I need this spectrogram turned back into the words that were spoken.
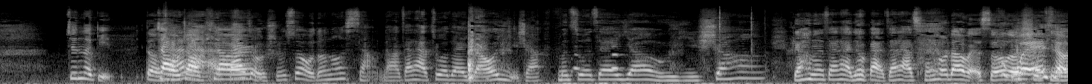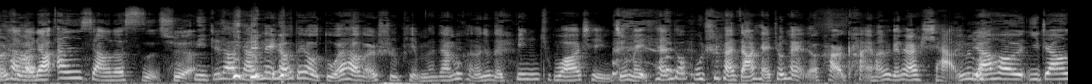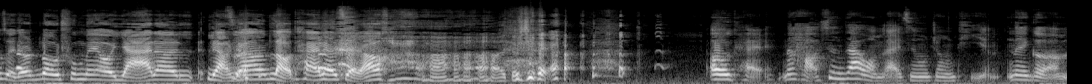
真的比等照照片儿九十岁，我都能想到，咱俩坐在摇椅上，我们坐在摇椅上，然后呢，咱俩就把咱俩从头到尾所有的视频想看完，然后安详的死去。你知道咱们那时候得有多少个视频吗？咱们可能就得 binge watching，就每天都不吃饭，早上起来睁开眼就开始看，然后就跟那儿傻乐。然后一张嘴就露出没有牙的两张老太太嘴，然后哈哈哈哈哈哈，就这样。OK，那好，现在我们来进入正题。那个，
